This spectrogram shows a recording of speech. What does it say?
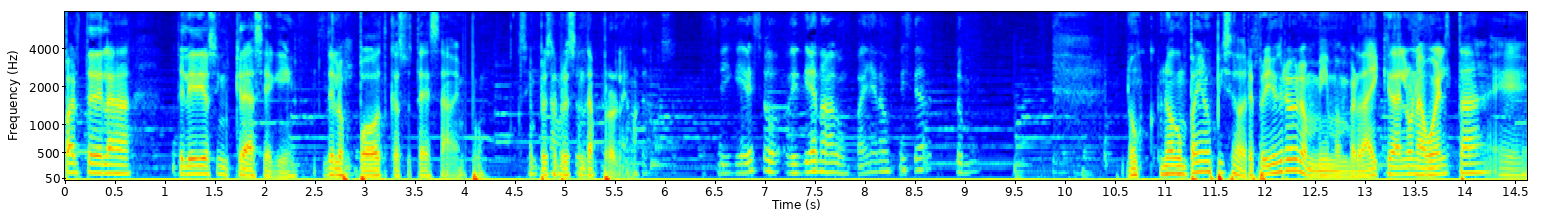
parte de la, de la idiosincrasia aquí, de los podcasts, ustedes saben, po. Siempre se presentan problemas. Así que eso, hoy día nos acompañan a oficiar. Nos, nos acompañan auspiciadores, pero yo creo que los mismos, en verdad. Hay que darle una vuelta. Eh,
